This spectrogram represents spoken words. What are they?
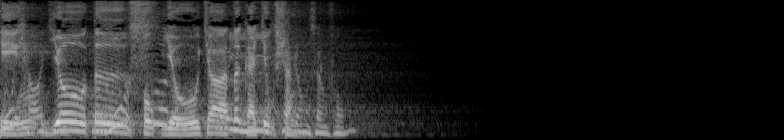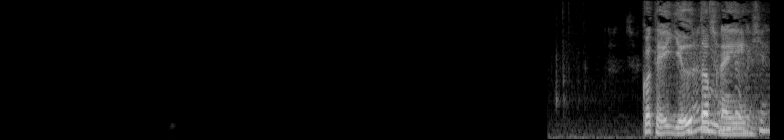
kiện, Vô tư phục vụ cho tất cả chúng sanh. Có thể giữ tâm này,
